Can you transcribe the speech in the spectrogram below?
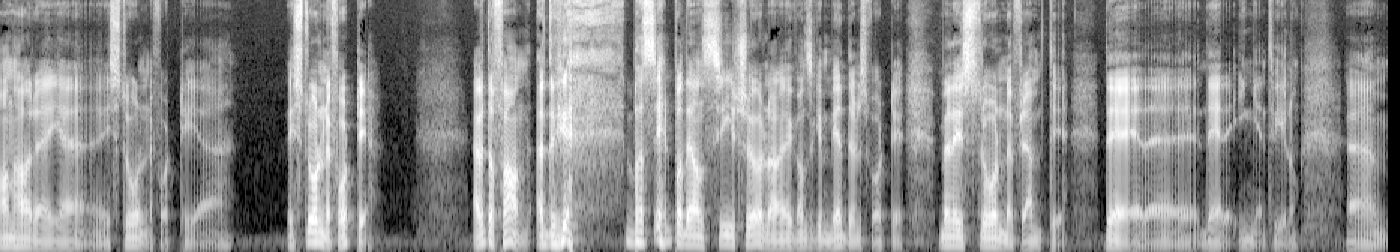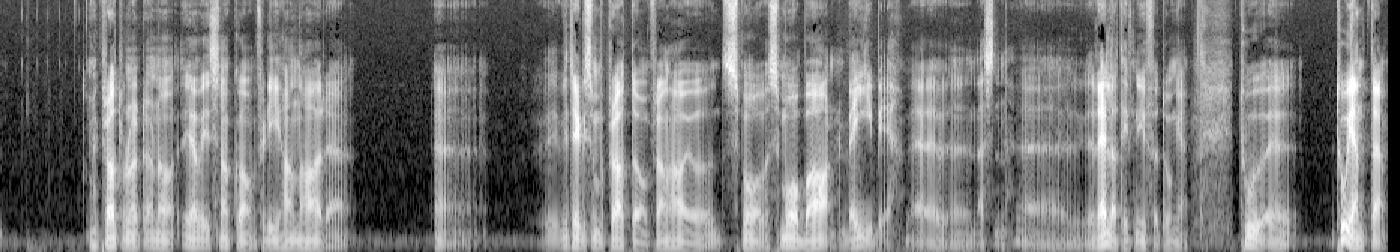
han har ei, ei strålende fortid. Ei strålende fortid. Jeg vet da faen. Basert på det han sier sjøl, har er ganske middels fortid, men ei strålende fremtid. Det er det, det er ingen tvil om. Um, vi prater om noe ja, vi snakka om fordi han har uh, Vi trenger liksom å prate om, for han har jo små, små barn, baby, eh, nesten. Eh, relativt nyfødt unge. To, to jenter.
